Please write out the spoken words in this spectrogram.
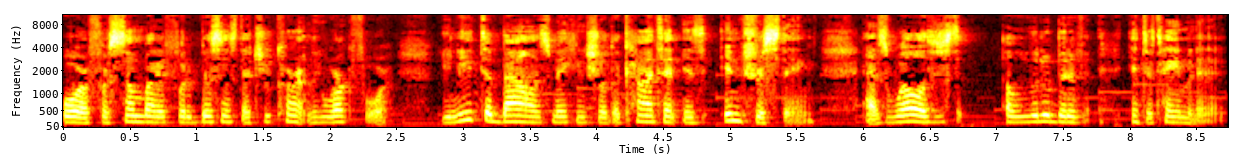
or for somebody for the business that you currently work for, you need to balance making sure the content is interesting as well as just a little bit of entertainment in it,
